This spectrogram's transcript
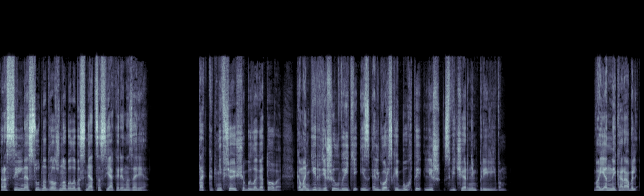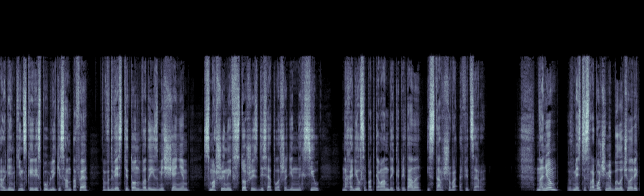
рассыльное судно должно было бы сняться с якоря на заре. Так как не все еще было готово, командир решил выйти из Эльгорской бухты лишь с вечерним приливом. Военный корабль Аргентинской республики Санта-Фе в 200 тонн водоизмещением с машиной в 160 лошадиных сил находился под командой капитана и старшего офицера. На нем вместе с рабочими было человек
